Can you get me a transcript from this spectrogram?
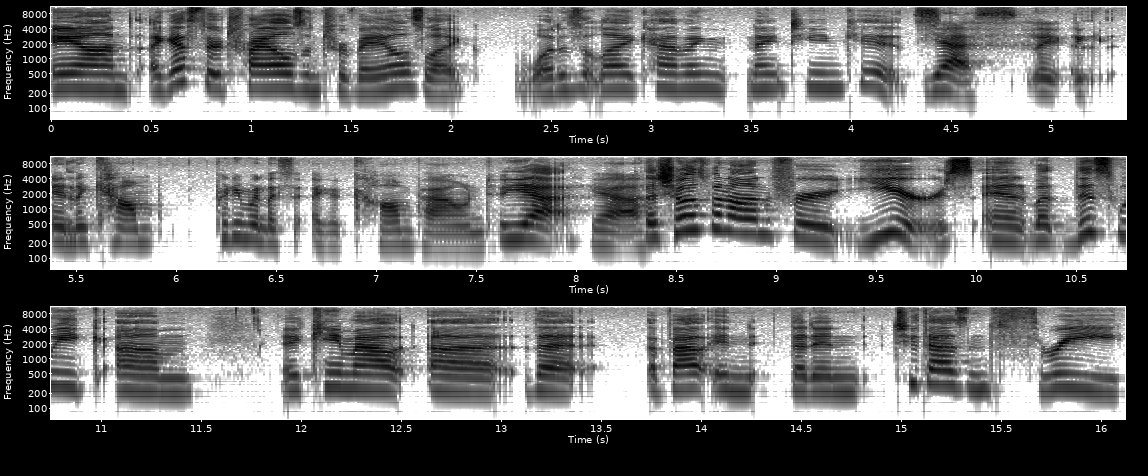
And I guess their trials and travails, like what is it like having 19 kids? yes, like, in a com- pretty much like, like a compound. Yeah. Yeah. The show's been on for years, and but this week, um, it came out uh, that about in that in 2003,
